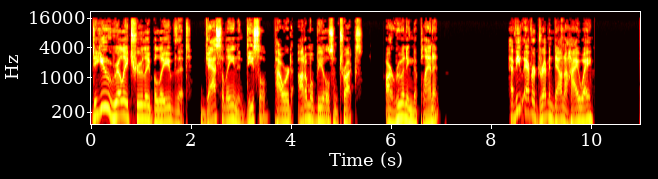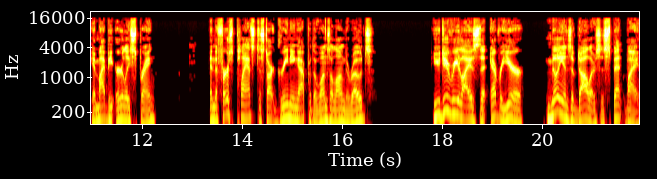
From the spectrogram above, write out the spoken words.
Do you really truly believe that gasoline and diesel powered automobiles and trucks are ruining the planet? Have you ever driven down a highway? It might be early spring, and the first plants to start greening up are the ones along the roads. You do realize that every year, millions of dollars is spent by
